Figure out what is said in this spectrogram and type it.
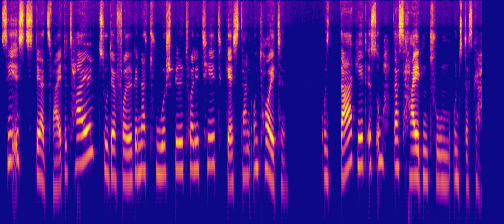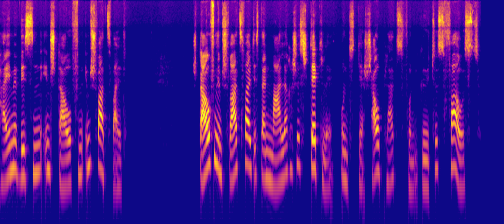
Sie ist der zweite Teil zu der Folge Naturspiritualität gestern und heute. Und da geht es um das Heidentum und das geheime Wissen in Staufen im Schwarzwald. Staufen im Schwarzwald ist ein malerisches Städtle und der Schauplatz von Goethes Faust.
